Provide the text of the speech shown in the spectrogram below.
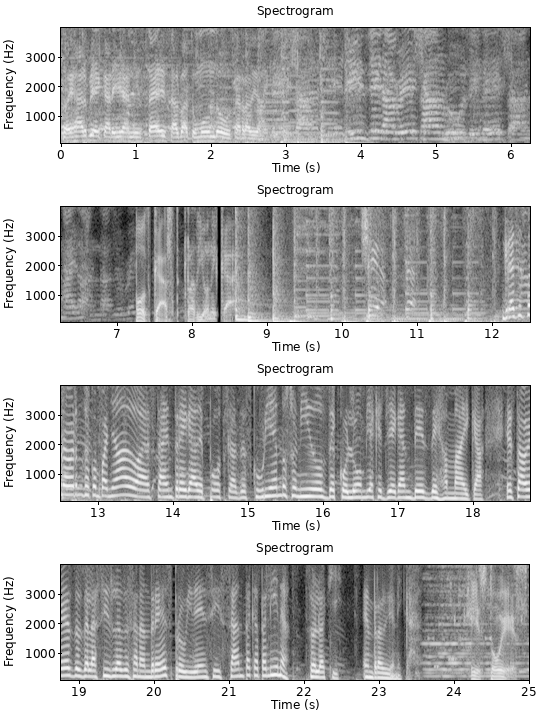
Soy Harvey de Caribbean New Style, salva tu mundo, usa Radio Podcast Radiónica. Gracias por habernos acompañado a esta entrega de podcast Descubriendo Sonidos de Colombia que llegan desde Jamaica, esta vez desde las islas de San Andrés, Providencia y Santa Catalina, solo aquí en Radiónica. Esto es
